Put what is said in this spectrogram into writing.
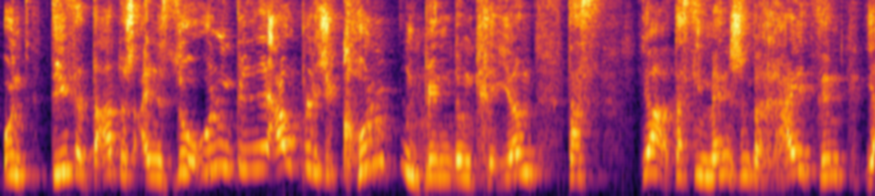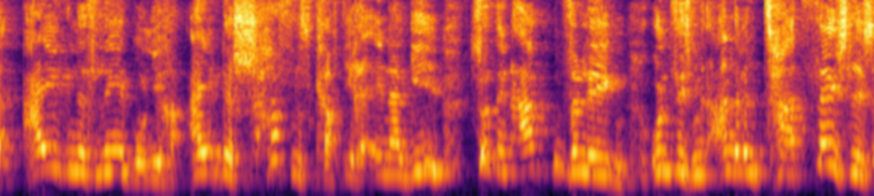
und diese dadurch eine so unglaubliche Kundenbindung kreieren, dass ja, dass die Menschen bereit sind ihr eigenes Leben und ihre eigene Schaffenskraft, ihre Energie zu den Akten zu legen und sich mit anderen tatsächlich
